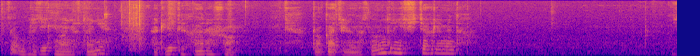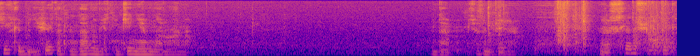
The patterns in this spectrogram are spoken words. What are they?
Хотел бы обратить внимание, что они отлиты хорошо. Толкатели у нас на внутренних частях элементах. Каких-либо дефектов на данном литнике не обнаружено. Да, все замечательно. Дальше следующий литник.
